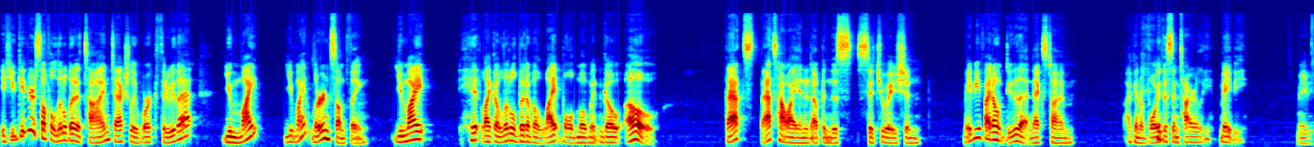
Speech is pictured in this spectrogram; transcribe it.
if you give yourself a little bit of time to actually work through that, you might you might learn something. You might hit like a little bit of a light bulb moment and go, "Oh, that's that's how I ended up in this situation." maybe if I don't do that next time, I can avoid this entirely. Maybe. Maybe.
